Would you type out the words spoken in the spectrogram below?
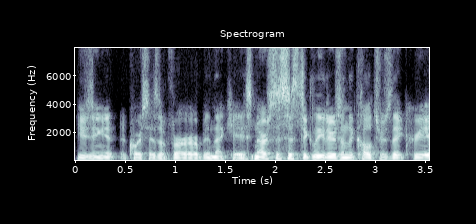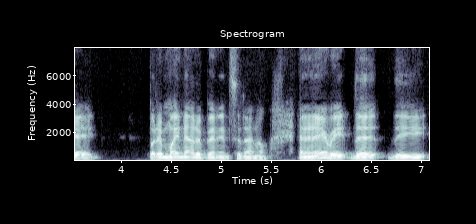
using it, of course, as a verb in that case. Narcissistic leaders and the cultures they create, but it might not have been incidental. And at any rate, the the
